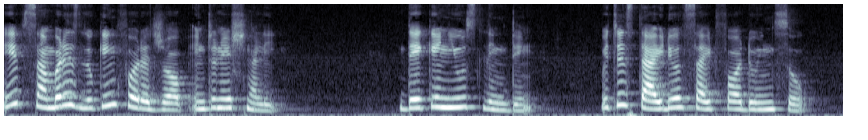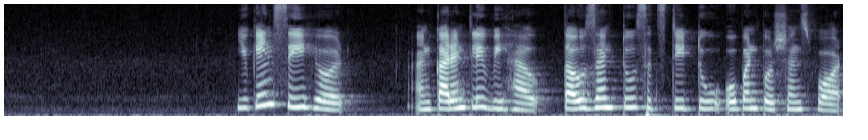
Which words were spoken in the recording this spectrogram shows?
if somebody is looking for a job internationally, they can use LinkedIn, which is the ideal site for doing so. You can see here and currently we have 1262 open positions for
